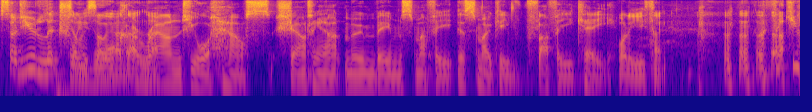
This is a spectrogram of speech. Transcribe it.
So do you literally walk around know. your house shouting out Moonbeam, Smuffy, uh, Smoky, Fluffy, Key? What do you think? I think you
